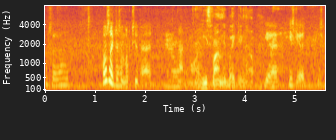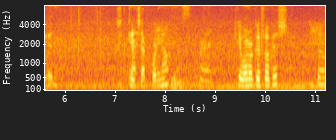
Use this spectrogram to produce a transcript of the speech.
Looks like that. Ozek doesn't look too bad. Not No, anymore. he's finally waking up. Yeah, he's good. He's good. Can I stop recording now? Yes. Alright. Let's get one more good focus. Boom.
